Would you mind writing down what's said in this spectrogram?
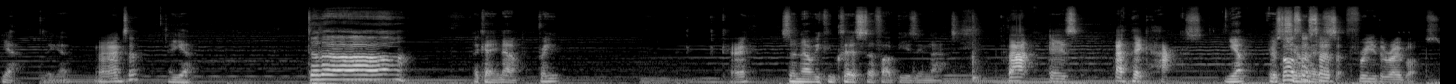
Yeah, there you go. And enter. Uh, yeah. Ta-da! Okay, now bring. Okay. So now we can clear stuff up using that. That is epic hacks. Yep. It it also sure says free the robots.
